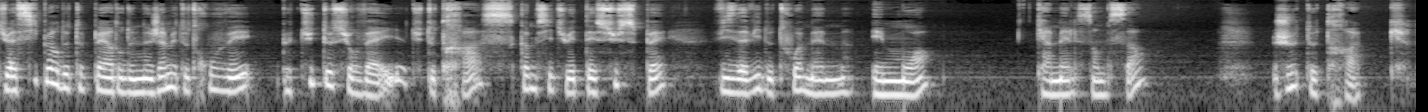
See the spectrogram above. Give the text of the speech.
Tu as si peur de te perdre, de ne jamais te trouver, que tu te surveilles, tu te traces comme si tu étais suspect vis-à-vis de toi-même. Et moi, Kamel Samsa, je te traque.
